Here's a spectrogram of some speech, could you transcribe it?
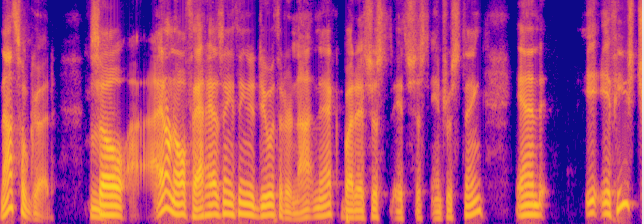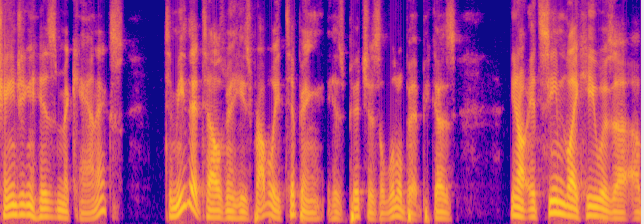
not so good. Hmm. So I- I don't know if that has anything to do with it or not, Nick. But it's just it's just interesting. And if he's changing his mechanics, to me that tells me he's probably tipping his pitches a little bit because you know it seemed like he was a, a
